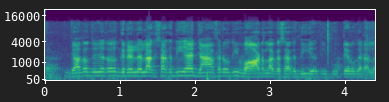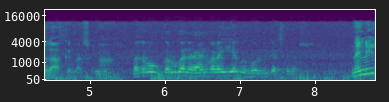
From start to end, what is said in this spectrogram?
ਹਾਂ। ਜ਼ਿਆਦਾ ਤੋਂ ਜ਼ਿਆਦਾ ਗ੍ਰਿਲ ਲੱਗ ਸਕਦੀ ਹੈ ਜਾਂ ਫਿਰ ਉਹਦੀ ਵਾਰਡ ਲੱਗ ਸਕਦੀ ਹੈ ਉਹਦੀ ਬੂਟੇ ਵਗੈਰਾ ਲਗਾ ਕੇ ਬਸ ਮਤਲਬ ਉਹ ਕਰੂਗਾ ਨਰੈਣ ਵਾਲਾ ਹੀ ਹੈ ਕੋਈ ਹੋਰ ਵੀ ਕਰ ਸਕਦਾ? ਨਹੀਂ ਨਹੀਂ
